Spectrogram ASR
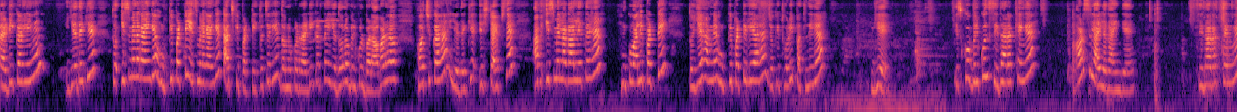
रेडी कर ली हूँ। ये देखिए तो इसमें लगाएँगे हुक की पट्टी, इसमें लगाएँगे कांच की पट्टी। तो चलिए दोनों को रेडी करते हैं। ये दोनों बिल्कुल बराबर है, हो चुका है। ये देखिए, इस टाइप से। अब इसमें लगा लेते हैं हुक वाली पट्टी। तो ये हमने हुक की पट्टी लिया है, जो कि थोड़ी पतली है। ये। इसको बिल्कुल सीधा रखेंगे और सिलाई लगाएँगे। सीधा रखते हुए।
